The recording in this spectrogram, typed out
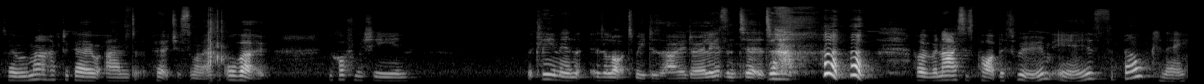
So we might have to go and purchase some of them. Although the coffee machine, the cleaning is a lot to be desired, really, isn't it? However, the nicest part of this room is the balcony.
